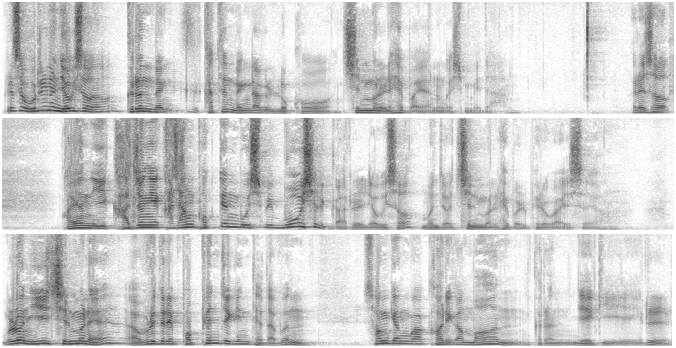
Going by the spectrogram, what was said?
그래서 우리는 여기서 그런 맥, 그 같은 맥락을 놓고 질문을 해봐야 하는 것입니다. 그래서 과연 이 가정의 가장 복된 모습이 무엇일까를 여기서 먼저 질문을 해볼 필요가 있어요. 물론 이 질문에 우리들의 보편적인 대답은 성경과 거리가 먼 그런 얘기를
